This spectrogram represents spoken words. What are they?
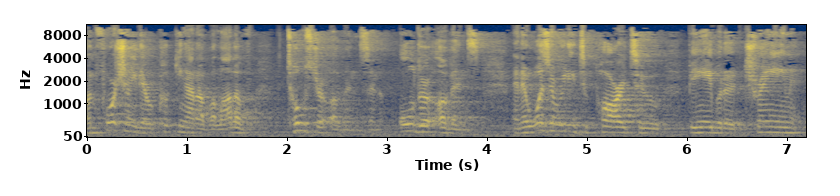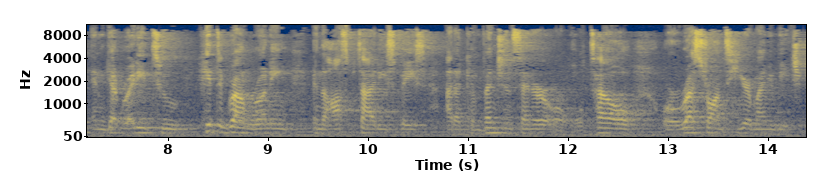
Unfortunately, they were cooking out of a lot of toaster ovens and older ovens. And it wasn't really to par to being able to train and get ready to hit the ground running in the hospitality space at a convention center or hotel or restaurants here in Miami Beach.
